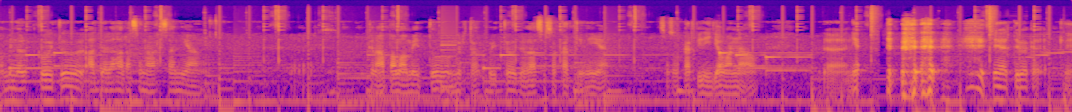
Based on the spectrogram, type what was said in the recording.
Menurutku itu adalah alasan-alasan yang uh, kenapa mami itu menurut aku itu adalah sosok kartini ya. Sosok kartini zaman now dan ya. Ya terima kasih oke. Okay.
